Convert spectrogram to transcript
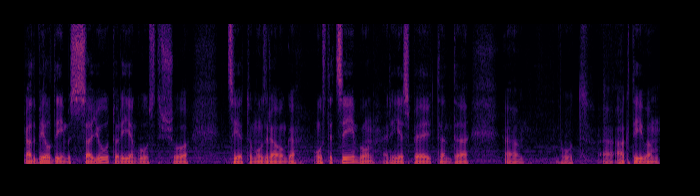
atbildības sajūtu arī iegūst šo cietumu uzrauga uzticību un arī iespēju tad uh, būt uh, aktīvam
